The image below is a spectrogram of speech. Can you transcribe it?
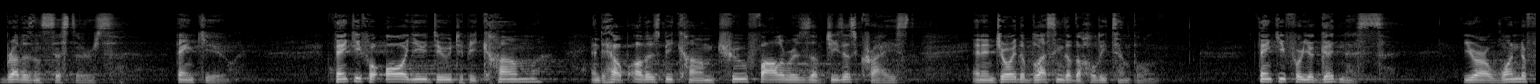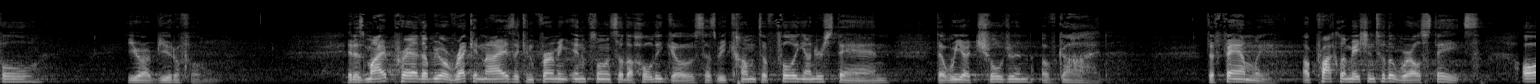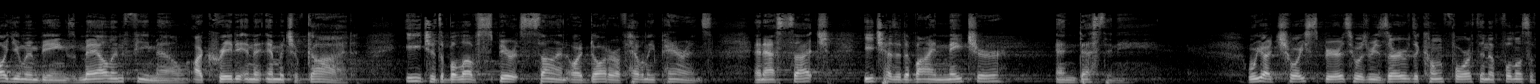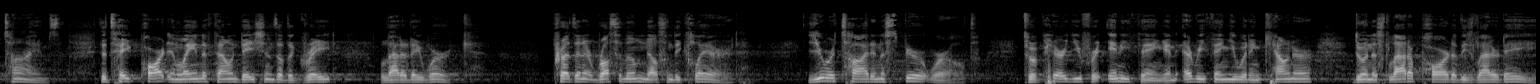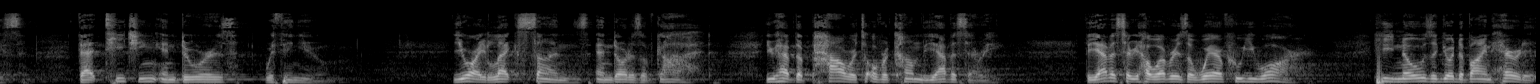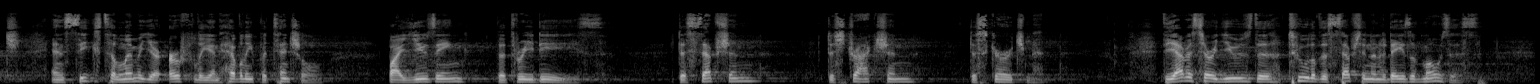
Brothers and sisters, thank you. Thank you for all you do to become and to help others become true followers of Jesus Christ and enjoy the blessings of the Holy Temple. Thank you for your goodness. You are wonderful. You are beautiful. It is my prayer that we will recognize the confirming influence of the Holy Ghost as we come to fully understand that we are children of God. The family, a proclamation to the world states, all human beings, male and female, are created in the image of God. Each is a beloved spirit son or daughter of heavenly parents, and as such, each has a divine nature and destiny. We are choice spirits who is reserved to come forth in the fullness of times, to take part in laying the foundations of the great latter day work. President Russell M. Nelson declared, You are taught in the spirit world to prepare you for anything and everything you would encounter during this latter part of these latter days. That teaching endures within you. You are elect sons and daughters of God. You have the power to overcome the adversary. The adversary, however, is aware of who you are. He knows of your divine heritage and seeks to limit your earthly and heavenly potential by using the three D's deception, distraction, discouragement. The adversary used the tool of deception in the days of Moses.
